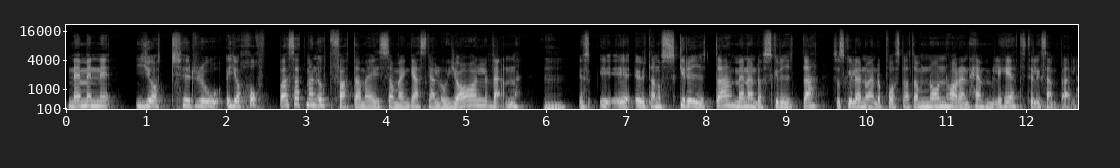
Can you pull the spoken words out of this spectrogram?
Nej, men eh, jag tror, jag hoppas att man uppfattar mig som en ganska lojal vän. Mm. Eh, utan att skryta, men ändå skryta, så skulle jag nog ändå påstå att om någon har en hemlighet till exempel,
